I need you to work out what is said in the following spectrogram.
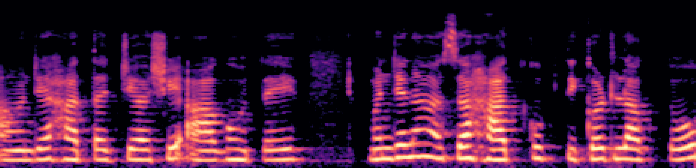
म्हणजे हाताची अशी आग होते. म्हणजे ना असं हात खूप तिखट लागतो.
